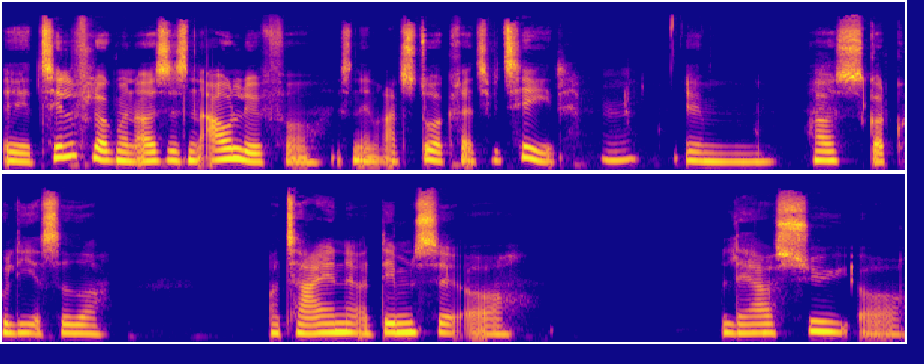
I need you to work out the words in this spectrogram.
øh, tilflugt, men også sådan afløb for sådan en ret stor kreativitet. Mm. Øhm, har også godt kunne lide at sidde og, og tegne og dimse og lære at sy, og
